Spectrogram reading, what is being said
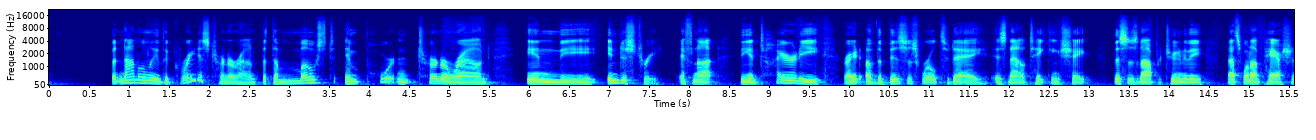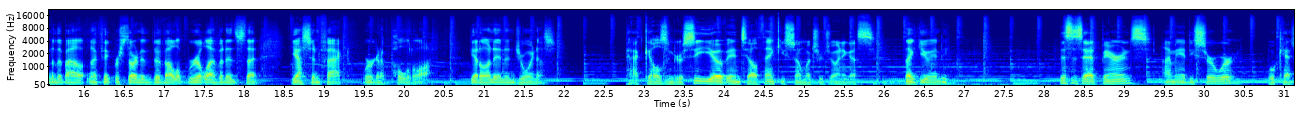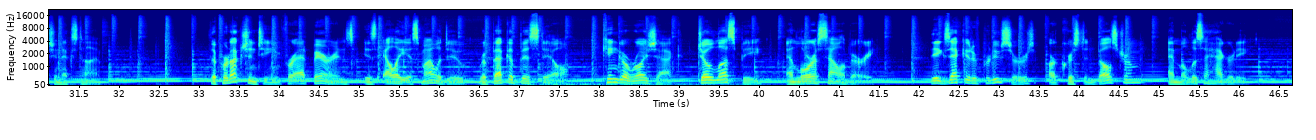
but not only the greatest turnaround, but the most important turnaround in the industry, if not the entirety right of the business world today is now taking shape. This is an opportunity. That's what I'm passionate about, and I think we're starting to develop real evidence that yes, in fact, we're going to pull it off. Get on in and join us. Pat Gelsinger, CEO of Intel, thank you so much for joining us. Thank you, Andy. This is at Barron's. I'm Andy Serwer. We'll catch you next time. The production team for At Barron's is Ellie Ismailidou, Rebecca Bisdale, Kinga Royjak, Joe Lusby, and Laura Salaberry. The executive producers are Kristen Bellstrom and Melissa Haggerty.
